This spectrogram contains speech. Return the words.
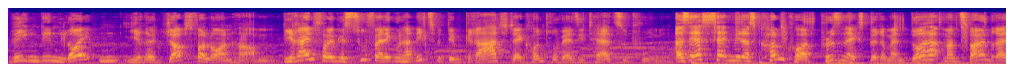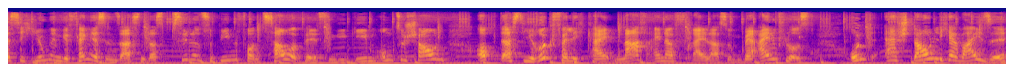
wegen denen Leuten ihre Jobs verloren haben. Die Reihenfolge ist zufällig und hat nichts mit dem Grad der Kontroversität zu tun. Als erstes hätten wir das Concord Prison Experiment. Dort hat man 32 jungen Gefängnisinsassen das Psilocybin von Zauberpilzen gegeben, um zu schauen, ob das die Rückfälligkeit nach einer Freilassung beeinflusst. Und erstaunlicherweise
